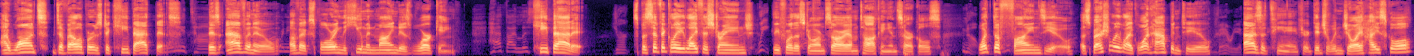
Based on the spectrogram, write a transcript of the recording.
I want developers to keep at this. This avenue of exploring the human mind is working. Keep at it. Specifically, Life is Strange, Before the Storm. Sorry, I'm talking in circles what defines you, especially like what happened to you as a teenager. Did you enjoy high school?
